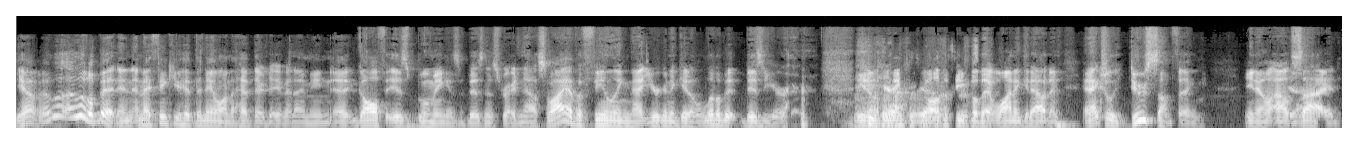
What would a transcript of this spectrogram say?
Yeah, a, little bit, and and I think you hit the nail on the head there, David. I mean, uh, golf is booming as a business right now, so I have a feeling that you're going to get a little bit busier. you know, yeah, thanks to all the people that want to get out and and actually do something, you know, outside.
